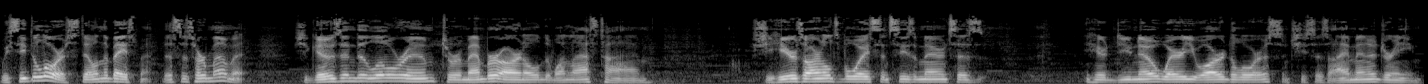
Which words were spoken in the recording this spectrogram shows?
We see Dolores still in the basement. This is her moment. She goes into the little room to remember Arnold one last time. She hears Arnold's voice and sees him there and says, here, do you know where you are, Dolores? And she says, I am in a dream.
